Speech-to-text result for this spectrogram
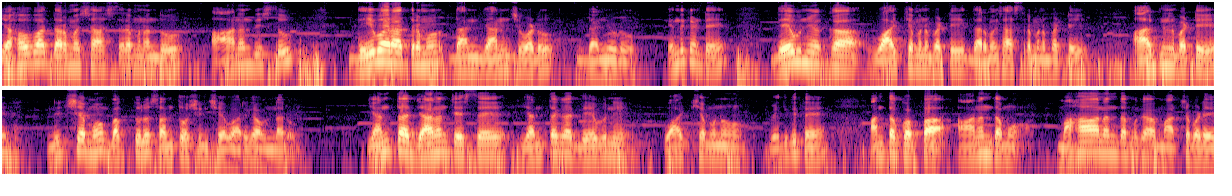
యహోవా ధర్మశాస్త్రమునందు ఆనందిస్తూ దీవరాత్రము దాన్ని ధ్యానించేవాడు ధన్యుడు. ఎందుకంటే దేవుని యొక్క వాక్యమును బట్టి ధర్మశాస్త్రమును బట్టి ఆజ్ఞను బట్టి నిత్యము భక్తులు సంతోషించేవారుగా ఉన్నారు. ఎంత ధ్యానం చేస్తే ఎంతగా దేవుని వాక్యమును వెతికితే అంత గొప్ప ఆనందము మహానందముగా మార్చబడే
